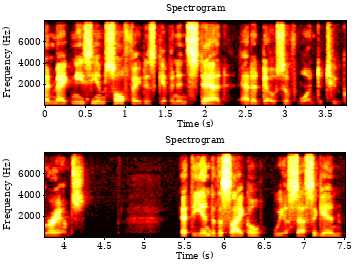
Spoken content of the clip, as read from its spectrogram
and magnesium sulfate is given instead at a dose of 1 to 2 grams. At the end of the cycle, we assess again,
